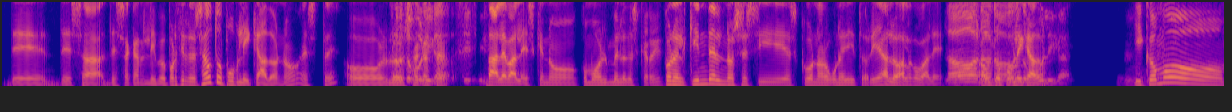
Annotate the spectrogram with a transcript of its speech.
de, de, sacar el libro? Por cierto, es autopublicado, ¿no? Este, o lo sacaste... Vale, vale, es que no, como me lo descargué con el Kindle, no sé si es con alguna editorial o algo, vale. No, no, autopublicado. ¿Y cómo,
